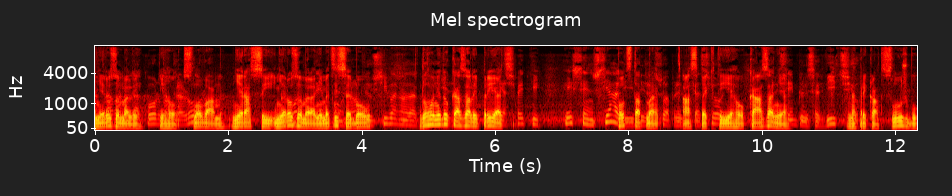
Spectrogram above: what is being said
nerozumeli jeho slovám, neraz si nerozumeli ani medzi sebou. Dlho nedokázali prijať podstatné aspekty jeho kázania, napríklad službu.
